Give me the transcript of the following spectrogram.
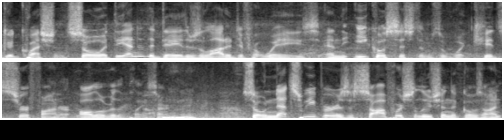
Good question. So at the end of the day, there's a lot of different ways, and the ecosystems of what kids surf on are all over the place, aren't Mm-hmm. they? So NetSweeper is a software solution that goes on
